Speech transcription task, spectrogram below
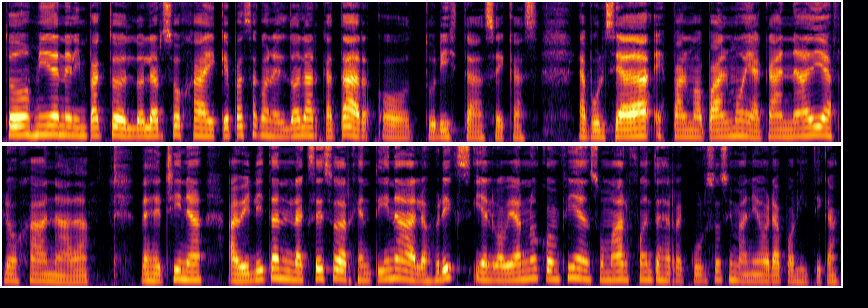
Todos miden el impacto del dólar soja y qué pasa con el dólar Qatar o turista secas. La pulseada es palmo a palmo y acá nadie afloja nada. Desde China habilitan el acceso de Argentina a los BRICS y el gobierno confía en sumar fuentes de recursos y maniobra política.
